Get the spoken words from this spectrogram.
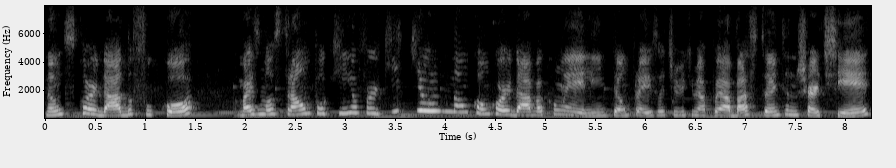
não discordar do Foucault, mas mostrar um pouquinho por que, que eu não concordava com ele. Então, para isso, eu tive que me apoiar bastante no Chartier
